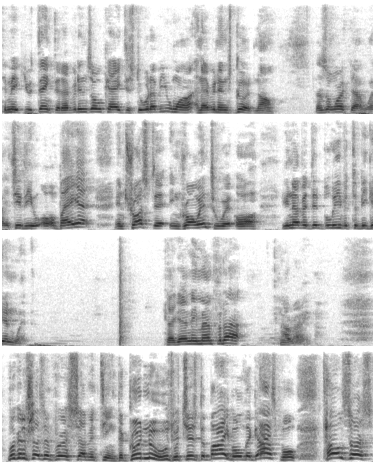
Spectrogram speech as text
to make you think that everything's okay, just do whatever you want, and everything's good. No, doesn't work that way. It's either you obey it and trust it and grow into it, or you never did believe it to begin with. Can I get an amen for that? All right. Look at it says in verse 17. The good news, which is the Bible, the gospel, tells us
